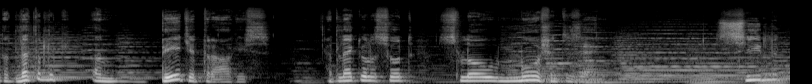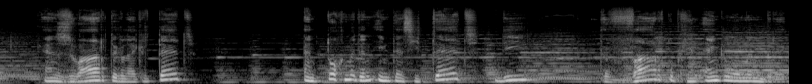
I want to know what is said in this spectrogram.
dat letterlijk een beetje traag is. Het lijkt wel een soort slow motion te zijn. Sierlijk en zwaar tegelijkertijd, en toch met een intensiteit die de vaart op geen enkel moment breekt.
